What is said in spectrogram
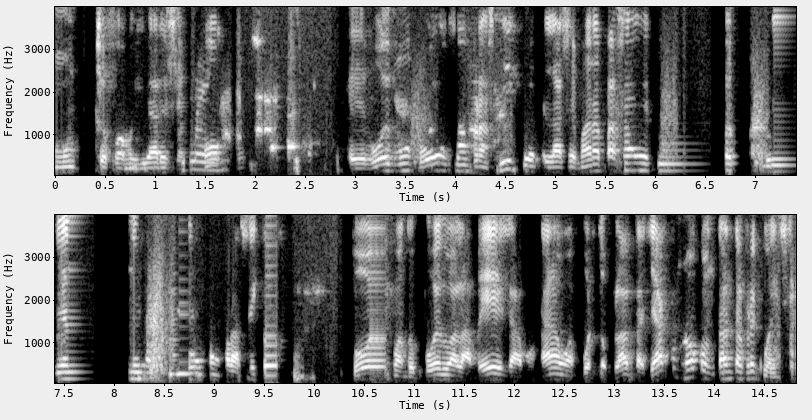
muchos familiares en Moca. Eh, voy, voy, a San Francisco. La semana pasada estuve en San Francisco. Voy cuando puedo a La Vega, a Monagua, a Puerto Plata, ya no con tanta frecuencia.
